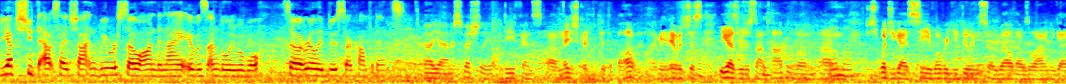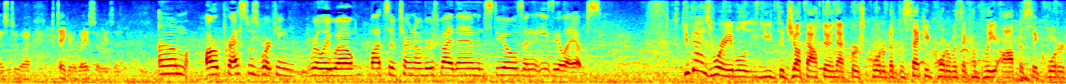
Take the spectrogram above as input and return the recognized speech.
you have to shoot the outside shot, and we were so on tonight. It was unbelievable. So it really boosts our confidence. Uh, yeah, and especially on defense, um, they just couldn't get the ball in. I mean, it was just you guys were just on top of them. Um, mm-hmm. Just what you guys see? What were you doing so well that was allowing you guys to, uh, to take it away so easily? Um, our press was working really well. Lots of turnovers by them and steals and easy layups you guys were able you to jump out there in that first quarter, but the second quarter was a complete opposite quarter.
